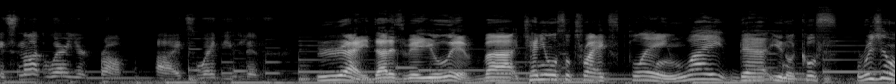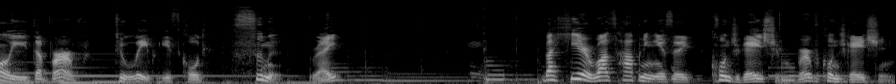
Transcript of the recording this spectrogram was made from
it's not where you're from. Uh, it's where do you live. Right, that is where you live. But can you also try explain why the you know? Cause originally the verb to live is called sumu, right? But here, what's happening is a conjugation, verb conjugation.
